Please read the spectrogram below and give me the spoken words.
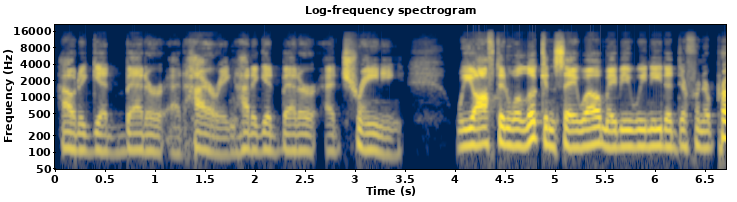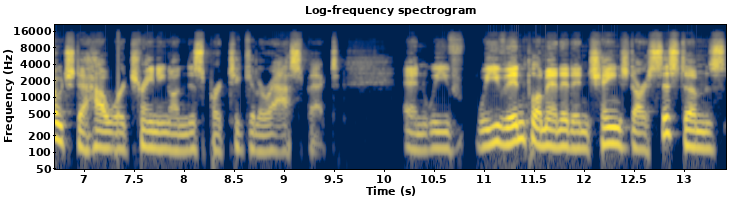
how to get better at hiring, how to get better at training. We often will look and say, well, maybe we need a different approach to how we're training on this particular aspect. And we've we've implemented and changed our systems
